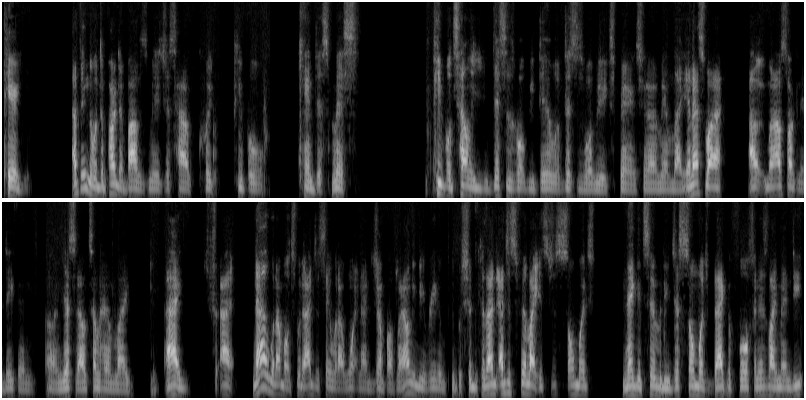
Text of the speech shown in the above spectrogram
Period. I think the, the part that bothers me is just how quick people can dismiss people telling you this is what we deal with, this is what we experience. You know what I mean? Like, and that's why I, when I was talking to Dathan uh, yesterday, I was telling him like I, I now when I'm on Twitter, I just say what I want and I jump off. Like I don't even be reading people shit because I, I just feel like it's just so much negativity, just so much back and forth, and it's like man, de-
